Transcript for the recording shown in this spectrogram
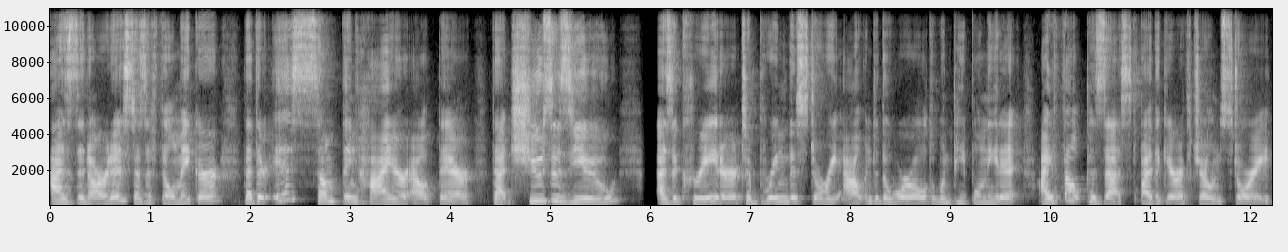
as an artist as a filmmaker that there is something higher out there that chooses you as a creator to bring this story out into the world when people need it. I felt possessed by the Gareth Jones story.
